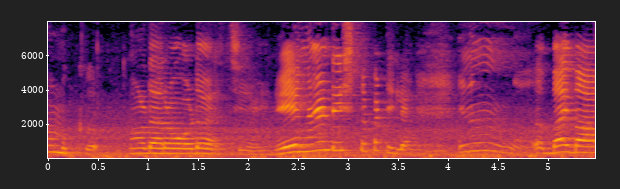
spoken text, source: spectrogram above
നമുക്ക് നമ്മുടെ റോഡ് വരച്ച് എങ്ങനെയുണ്ട്? ഇഷ്ടപ്പെട്ടില്ലേ? Bye bye.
